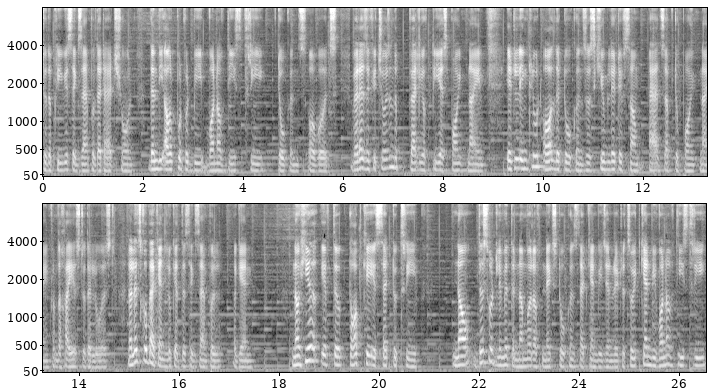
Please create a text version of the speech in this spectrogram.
to the previous example that I had shown then the output would be one of these three tokens or words. Whereas if you've chosen the value of p as 0.9 it will include all the tokens whose cumulative sum adds up to 0.9 from the highest to the lowest. Now let's go back and look at this example again. Now here if the top k is set to 3, now this would limit the number of next tokens that can be generated. So it can be one of these three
